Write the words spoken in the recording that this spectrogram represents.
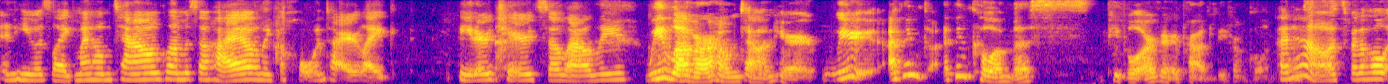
and he was like, My hometown, Columbus, Ohio, and like the whole entire like theater cheered so loudly. we love our hometown here. We, I think, I think Columbus people are very proud to be from Columbus. I know, it's for the whole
